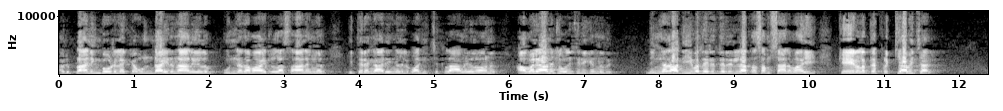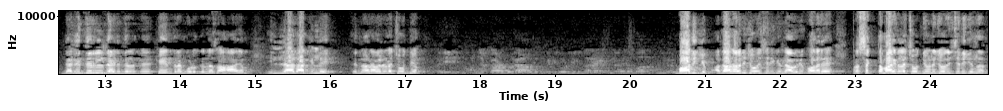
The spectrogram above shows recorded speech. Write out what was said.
അവർ പ്ലാനിംഗ് ബോർഡിലൊക്കെ ഉണ്ടായിരുന്ന ആളുകളും ഉന്നതമായിട്ടുള്ള സ്ഥാനങ്ങൾ ഇത്തരം കാര്യങ്ങളിൽ വഹിച്ചിട്ടുള്ള ആളുകളുമാണ്. അവരാണ് ചോദിച്ചിരിക്കുന്നത് നിങ്ങൾ അതീവ ദരിദ്രരില്ലാത്ത സംസ്ഥാനമായി കേരളത്തെ പ്രഖ്യാപിച്ചാൽ ദരിദ്രരിൽ ദരിദ്രർക്ക് കേന്ദ്രം കൊടുക്കുന്ന സഹായം ഇല്ലാതാക്കില്ലേ? എന്നാണ് അവരുടെ ചോദ്യം. ബാധിക്കും. അതാണ് അവർ ചോദിച്ചിരിക്കുന്നത്. അവർ വളരെ പ്രസക്തമായിട്ടുള്ള ചോദ്യമാണ് ചോദിച്ചിരിക്കുന്നത്.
